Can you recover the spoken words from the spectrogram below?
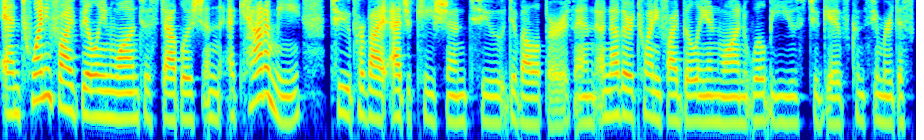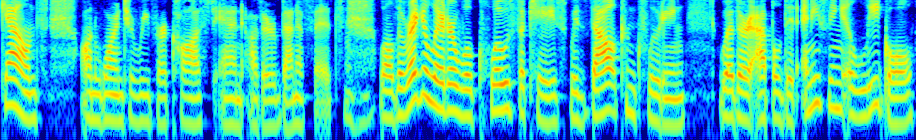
and 25 billion won to establish an academy to provide education to developers. And another 25 billion won will be used to give consumer discounts on warranty repair cost and other benefits. Mm-hmm. Well, the regulator will close the case without concluding whether Apple did anything illegal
